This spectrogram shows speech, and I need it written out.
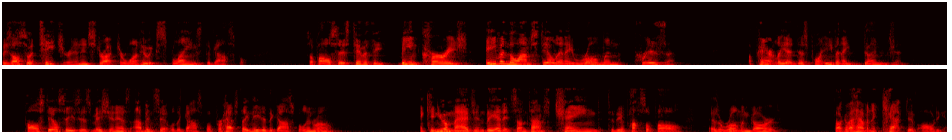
But he's also a teacher, an instructor, one who explains the gospel. So Paul says, Timothy, be encouraged, even though I'm still in a Roman prison, apparently at this point, even a dungeon. Paul still sees his mission as I've been sent with the gospel. Perhaps they needed the gospel in Rome. And can you imagine being it sometimes chained to the Apostle Paul as a Roman guard? Talk about having a captive audience.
